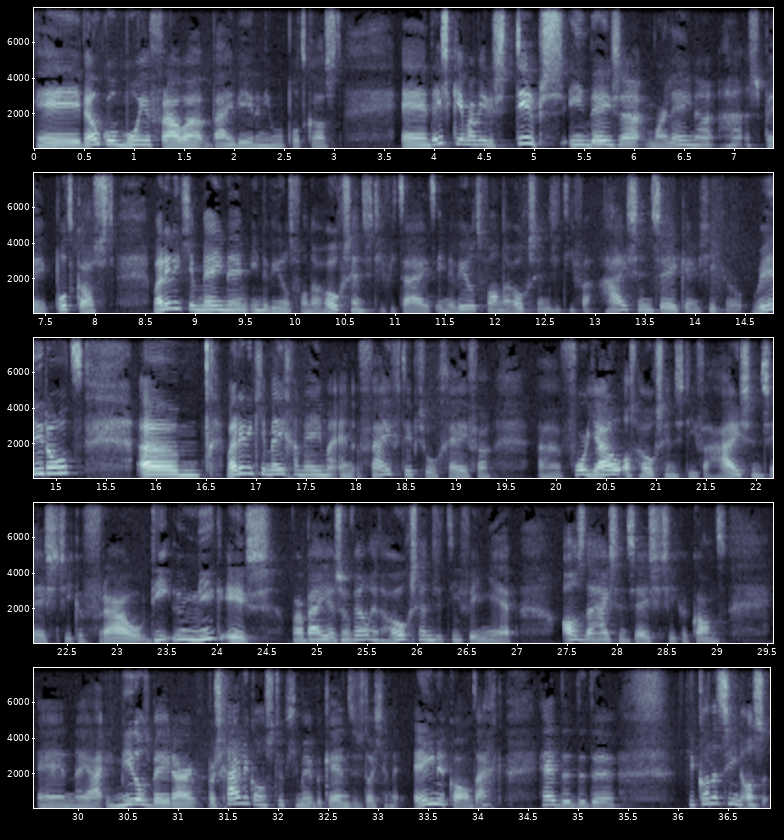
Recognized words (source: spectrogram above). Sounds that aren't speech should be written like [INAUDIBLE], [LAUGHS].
Hey, welkom mooie vrouwen bij weer een nieuwe podcast. En deze keer maar weer eens tips in deze Marlene HSP podcast. Waarin ik je meeneem in de wereld van de hoogsensitiviteit. In de wereld van de hoogsensitieve high sensation seeker wereld. Um, waarin ik je mee ga nemen en vijf tips wil geven. Uh, voor jou als hoogsensitieve high sensation seeker vrouw. Die uniek is. Waarbij je zowel het hoogsensitieve in je hebt als de high sensation seeker kant. En nou ja, inmiddels ben je daar waarschijnlijk al een stukje mee bekend. Dus dat je aan de ene kant eigenlijk, hè, de, de, de, je kan het zien als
